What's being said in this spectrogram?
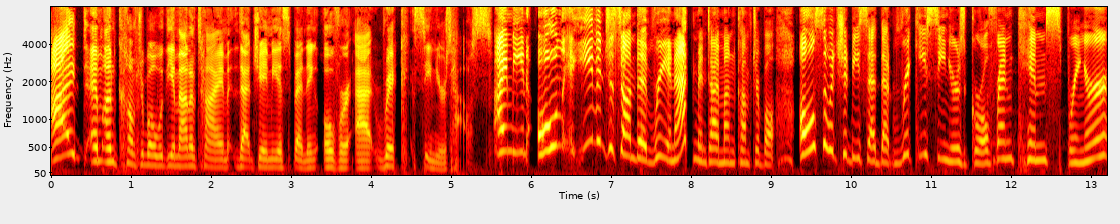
I am uncomfortable with the amount of time that Jamie is spending over at Rick Senior's house. I mean, only even just on the reenactment, I'm uncomfortable. Also, it should be said that Ricky Senior's girlfriend Kim Springer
